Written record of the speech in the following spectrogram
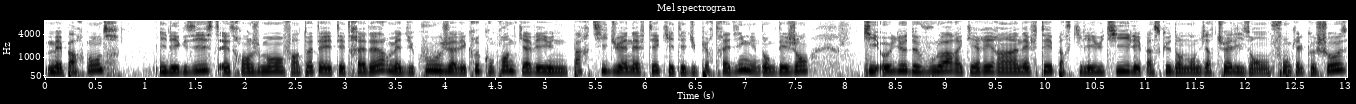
Mais par contre il existe étrangement, enfin toi tu as été trader, mais du coup j'avais cru comprendre qu'il y avait une partie du NFT qui était du pur trading, donc des gens qui, au lieu de vouloir acquérir un NFT parce qu'il est utile et parce que dans le monde virtuel, ils en font quelque chose,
